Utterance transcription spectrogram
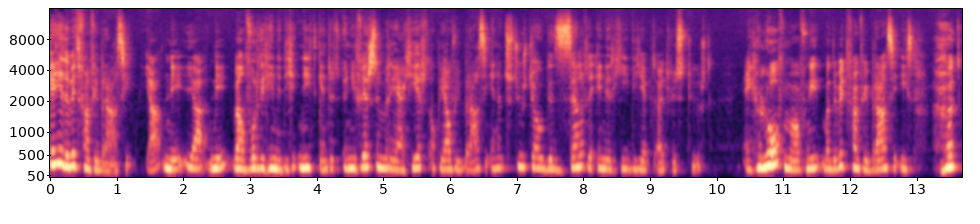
Ken je de wet van vibratie? Ja, nee, ja, nee. Wel, voor degene die het niet kent, het universum reageert op jouw vibratie en het stuurt jou dezelfde energie die je hebt uitgestuurd. En geloof me of niet, maar de wet van vibratie is het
